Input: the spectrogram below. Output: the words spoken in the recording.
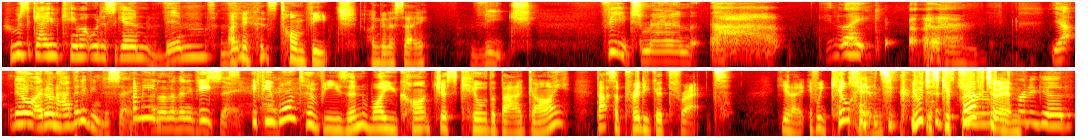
who's the guy who came up with this again? Vim? I think it's Tom Veitch, I'm going to say. Veitch. Veitch, man. Ah. Like, Yeah, no, I don't have anything to say. I, mean, don't have anything to say. if you I- want a reason why you can't just kill the bad guy, that's a pretty good threat. You know, if we kill him, It's a good- you'll just give birth true, to it's him. pretty good.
